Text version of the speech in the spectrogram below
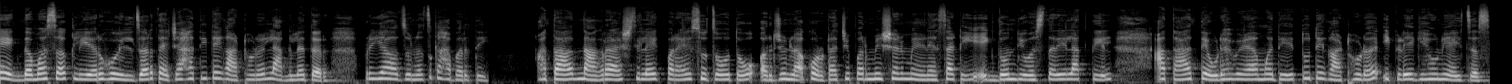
एकदम असं क्लिअर होईल जर त्याच्या हाती ते गाठोडं लागलं तर. प्रिया अजूनच घाबरते. आता नागराज तिला एक पर्याय सुचवतो. अर्जुनला कोर्टाची परमिशन मिळण्यासाठी एक दोन दिवस तरी लागतील. आता तेवढ्या वेळामध्ये तू ते गाठोडं इकडे घेऊन यायचंस.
